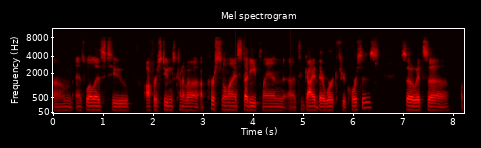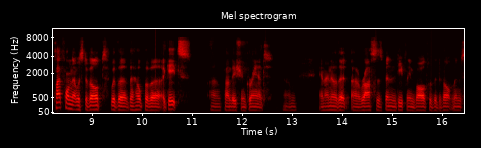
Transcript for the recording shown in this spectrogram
um, as well as to offer students kind of a, a personalized study plan uh, to guide their work through courses. So it's a, a platform that was developed with the, the help of a, a Gates uh, Foundation grant. And I know that uh, Ross has been deeply involved with the development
